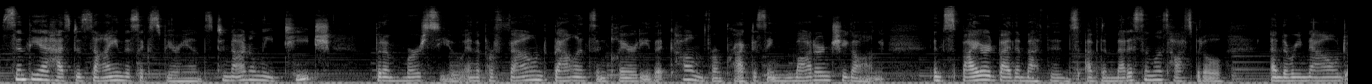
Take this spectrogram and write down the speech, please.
Cynthia has designed this experience to not only teach, but immerse you in the profound balance and clarity that come from practicing modern Qigong, inspired by the methods of the Medicineless Hospital and the renowned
